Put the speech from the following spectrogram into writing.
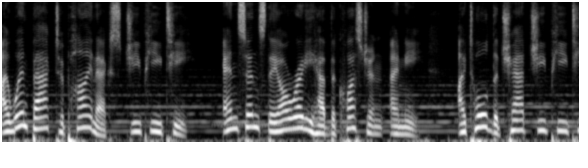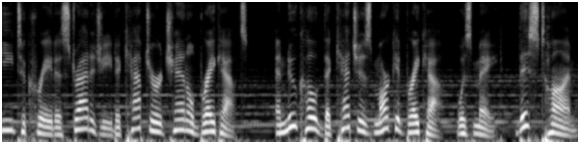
I went back to Pionex GPT, and since they already had the question I need, I told the chat GPT to create a strategy to capture channel breakouts. A new code that catches market breakout was made. This time,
